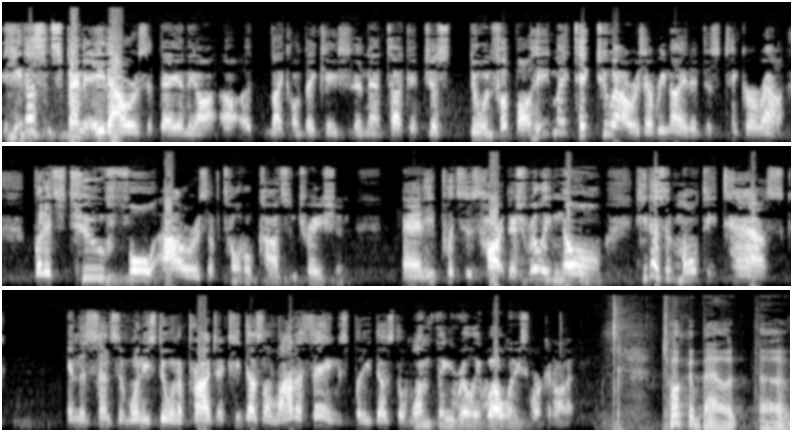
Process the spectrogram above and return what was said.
He doesn't spend eight hours a day in the uh, uh, like on vacation in Nantucket just doing football. He might take two hours every night and just tinker around, but it's two full hours of total concentration. And he puts his heart. There's really no. He doesn't multitask in the sense of when he's doing a project. He does a lot of things, but he does the one thing really well when he's working on it. Talk about, uh,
